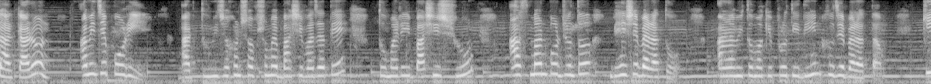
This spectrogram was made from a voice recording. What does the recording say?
তার কারণ আমি যে পড়ি। আর তুমি যখন সবসময় বাঁশি বাজাতে তোমার এই বাঁশির সুর আসমান পর্যন্ত ভেসে বেড়াতো। আর আমি তোমাকে প্রতিদিন খুঁজে বেড়াতাম। কি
